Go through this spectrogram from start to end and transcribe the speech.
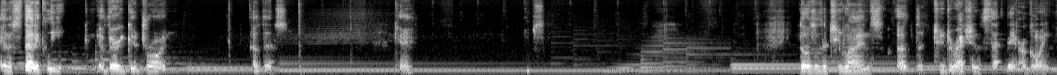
and aesthetically a very good drawing of this. Okay. Oops. Those are the two lines uh, the two directions that they are going.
